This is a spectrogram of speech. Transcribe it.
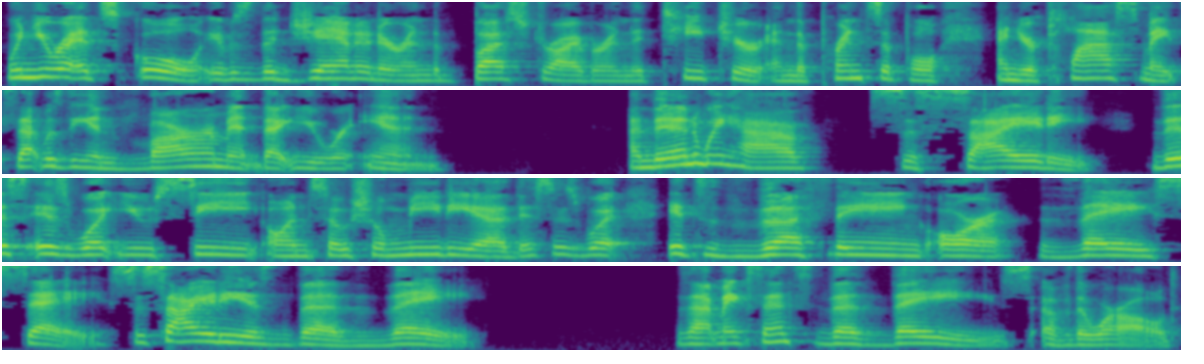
when you were at school, it was the janitor and the bus driver and the teacher and the principal and your classmates. That was the environment that you were in. And then we have society. This is what you see on social media. This is what it's the thing or they say. Society is the they. Does that make sense? The theys of the world.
